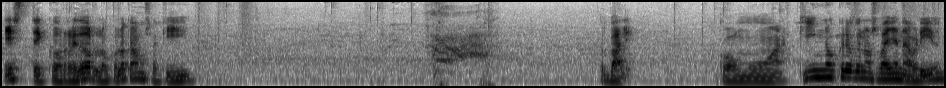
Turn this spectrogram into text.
Este corredor lo colocamos aquí. Vale. Como aquí no creo que nos vayan a abrir.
